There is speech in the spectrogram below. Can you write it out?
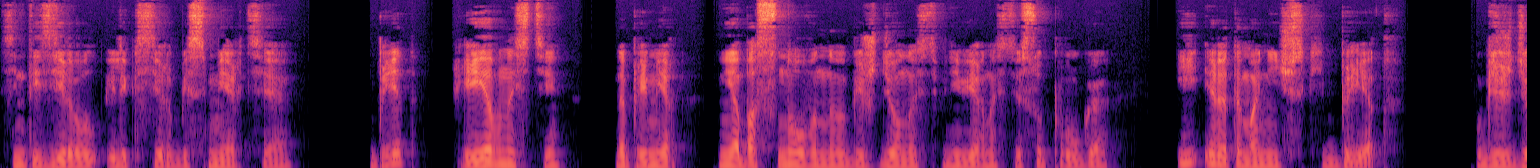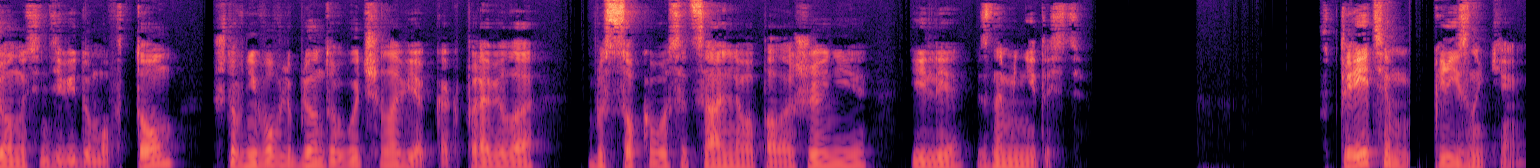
синтезировал эликсир бессмертия, бред ревности, например, необоснованная убежденность в неверности супруга. И эротоманический бред, убежденность индивидуума в том, что в него влюблен другой человек, как правило, высокого социального положения или знаменитость. В третьем признаке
